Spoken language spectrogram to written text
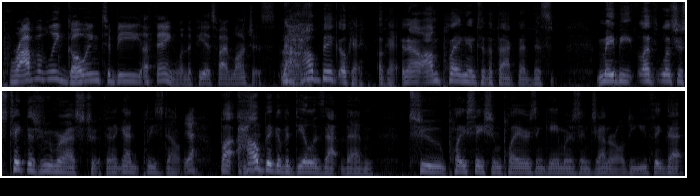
probably going to be a thing when the PS5 launches. Now, um, how big? Okay, okay. Now I'm playing into the fact that this maybe let's let's just take this rumor as truth. And again, please don't. Yeah. But how big of a deal is that then to PlayStation players and gamers in general? Do you think that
